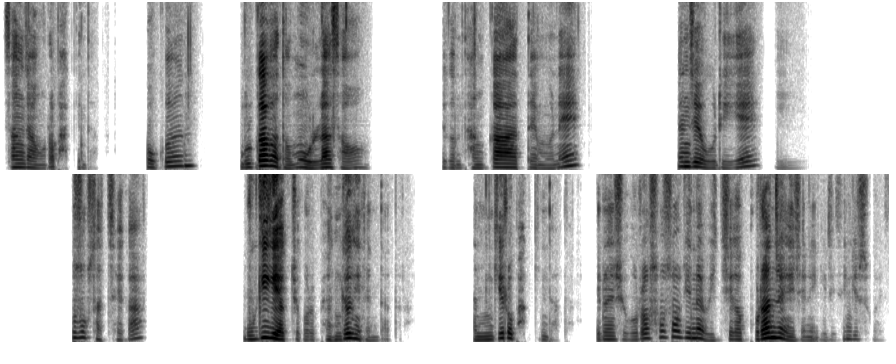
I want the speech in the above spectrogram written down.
상장으로 바뀐다. 혹은 물가가 너무 올라서 지금 단가 때문에 현재 우리의 소속 자체가 무기계약적으로 변경이 된다더라. 단기로 바뀐다더라. 이런 식으로 소속이나 위치가 불안정해지는 일이 생길 수가 있어요.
